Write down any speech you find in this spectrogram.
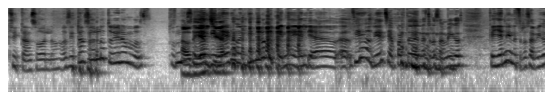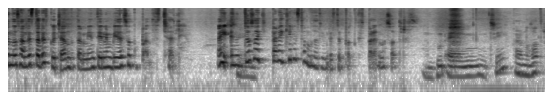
Si tan solo, o si tan solo tuviéramos, pues no Audiencia. sé, el dinero, el dinero que tiene él ya, ah, sí, audiencia, aparte de nuestros amigos, que ya ni nuestros amigos nos han de estar escuchando, también tienen vidas ocupadas, chale. Ay, entonces, aquí, ¿para quién estamos haciendo este podcast? Para nosotros. Eh, sí, para nosotros.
